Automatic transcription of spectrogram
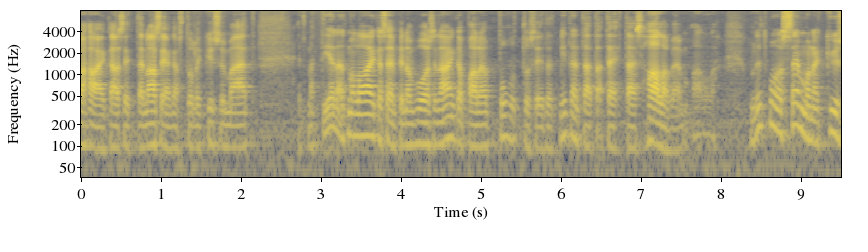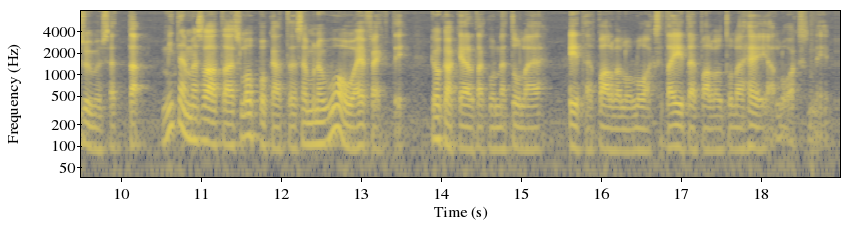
vähän aikaa sitten asiakas tuli kysymään, että, että mä tiedän, että me ollaan aikaisempina vuosina aika paljon puhuttu siitä, että miten tätä tehtäisiin halvemmalla. Mutta nyt mulla on semmoinen kysymys, että miten me saataisiin loppukäyttäjä semmoinen wow-efekti joka kerta, kun ne tulee IT-palvelun luokse tai IT-palvelu tulee heidän luokse, niin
